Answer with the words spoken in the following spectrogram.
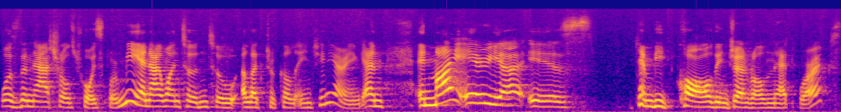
was the natural choice for me, and I went into electrical engineering. And, and my area is, can be called in general networks.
